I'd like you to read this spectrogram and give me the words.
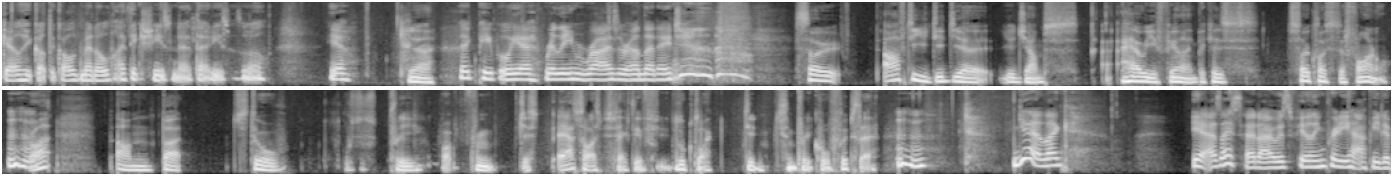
girl who got the gold medal, I think she's in her 30s as well. Yeah. yeah. Like people, yeah, really rise around that age. So after you did your your jumps, how were you feeling? Because so close to the final, Mm-hmm. right? Um, but still, was pretty well, from just our size perspective. Looked like did some pretty cool flips there. yeah, like, yeah, as I said, I was feeling pretty happy to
